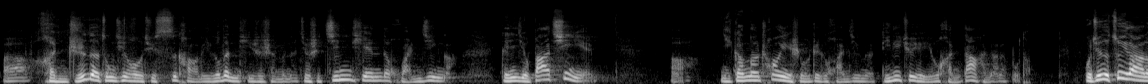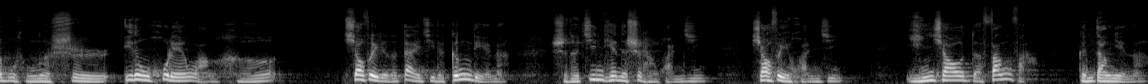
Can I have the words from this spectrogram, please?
啊很值得宗庆后去思考的一个问题是什么呢？就是今天的环境啊，跟一九八七年啊你刚刚创业时候这个环境呢，的的确确有很大很大的不同。我觉得最大的不同呢，是移动互联网和消费者的代际的更迭呢，使得今天的市场环境、消费环境、营销的方法跟当年呢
